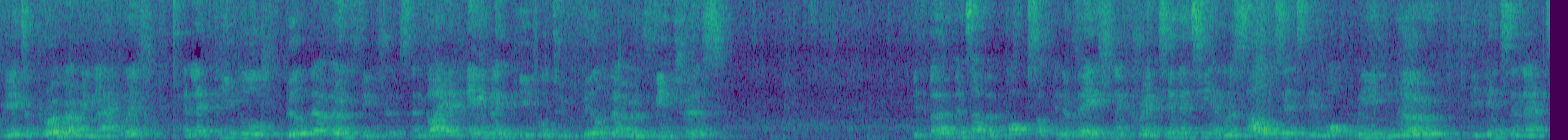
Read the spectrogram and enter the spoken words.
create a programming language and let people build their own features. And by enabling people to build their own features, it opens up a box of innovation and creativity and resulted in what we know the internet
